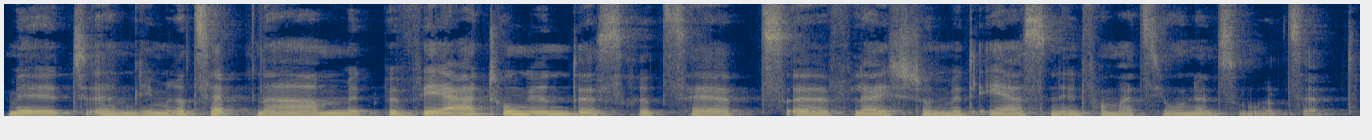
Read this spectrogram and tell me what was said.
mit ähm, dem Rezeptnamen, mit Bewertungen des Rezepts, äh, vielleicht schon mit ersten Informationen zum Rezept.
